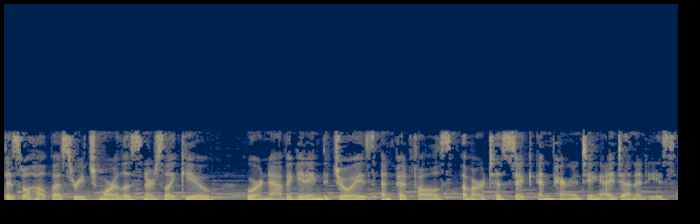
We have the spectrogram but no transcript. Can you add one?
This will help us reach more listeners like you who are navigating the joys and pitfalls of artistic and parenting identities.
